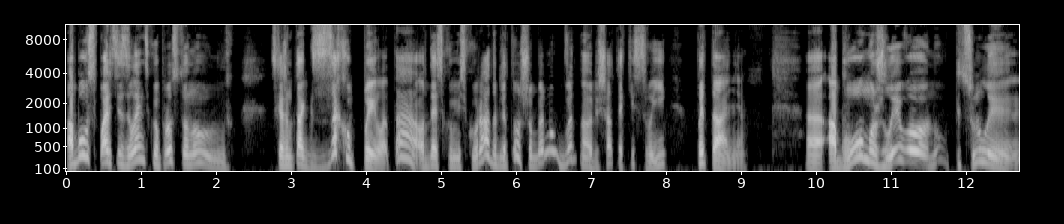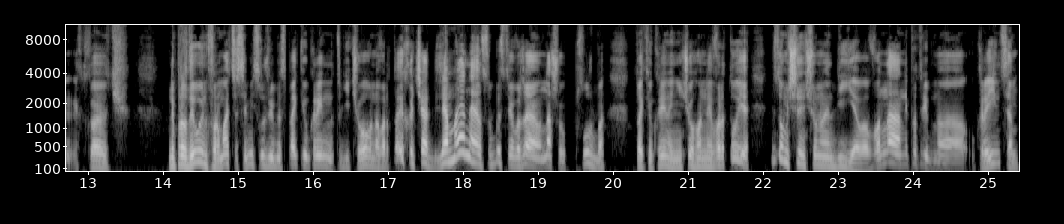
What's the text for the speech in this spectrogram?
або в партії Зеленського просто, ну, скажімо так, захопила та, Одеську міську раду для того, щоб ну, видно рішати якісь свої питання. Е, Або, можливо, ну, підсунули, як кажуть, неправдиву інформацію самій Службі безпеки України, тоді чого вона вартує. Хоча для мене особисто я вважаю, наша служба безпеки України нічого не вартує, в тому числі що вона не дієва. Вона не потрібна українцям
